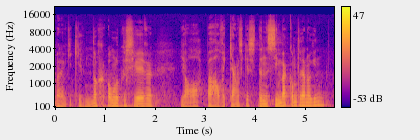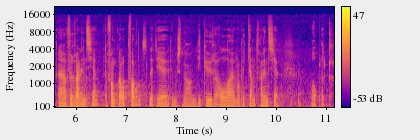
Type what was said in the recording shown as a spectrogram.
Wat heb ik hier nog allemaal opgeschreven? Ja, behalve kansjes. De Simba komt er dan nog in eh, voor Valencia. Dat vond ik wel opvallend. Dat die, die moest na een dik uur al eh, naar de kant Valencia. Hopelijk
